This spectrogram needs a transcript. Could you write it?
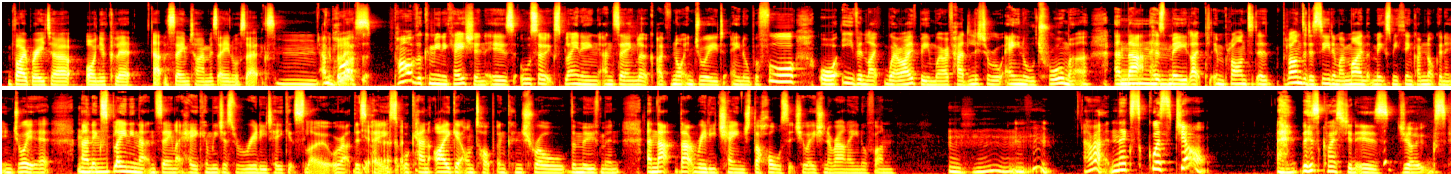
vibrator on your clit at the same time as anal sex. And part bliss. the, part of the communication is also explaining and saying, look, I've not enjoyed anal before, or even like where I've been, where I've had literal anal trauma, and that has Mm. made like implanted a planted a seed in my mind that makes me think I'm not going to enjoy it, Mm-hmm. and explaining that and saying like, hey, can we just really take it slow or at this Yeah. pace, or can I get on top and control the movement? And that that really changed the whole situation around anal fun. Mm-hmm. All right, next question. this question is jokes.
